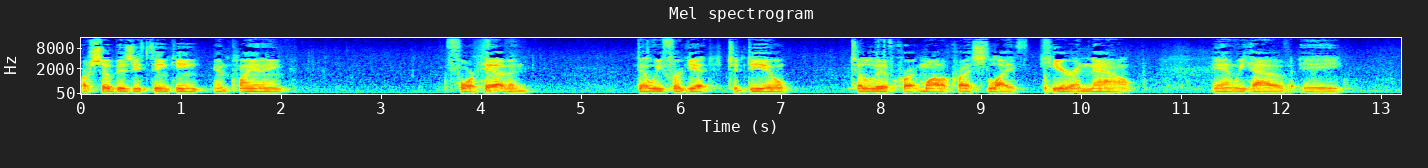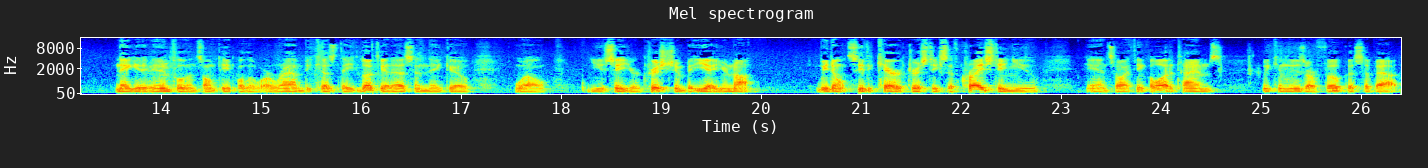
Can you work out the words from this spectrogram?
are so busy thinking and planning for heaven that we forget to deal, to live model Christ's life here and now. And we have a negative influence on people that we're around because they look at us and they go, well, you say you're a Christian, but yeah, you're not. We don't see the characteristics of Christ in you. And so I think a lot of times we can lose our focus about,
